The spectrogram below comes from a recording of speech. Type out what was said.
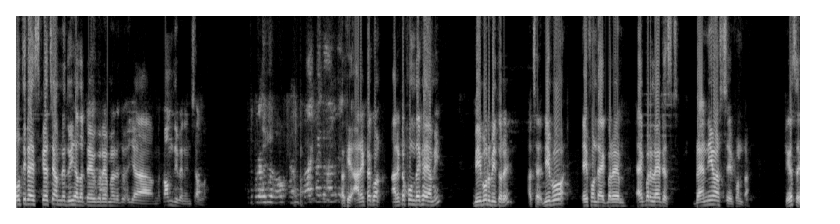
প্রতিটা স্কেচে আপনি দুই হাজার টাকা করে ইয়া, কম দিবেন ইনশাল্লাহ। ওকে আরেকটা আরেকটা ফোন দেখাই আমি। ভিভোর ভিতরে। আচ্ছা ভিভো এই ফোনটা একবারে একবারে লেটেস্ট ব্র্যান্ড নিউ আসছে এই ফোনটা ঠিক আছে?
